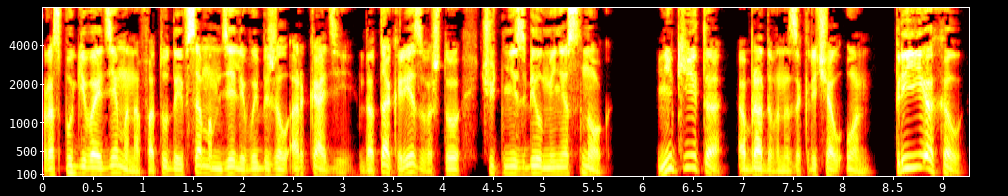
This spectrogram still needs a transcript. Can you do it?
Распугивая демонов, оттуда и в самом деле выбежал Аркадий, да так резво, что чуть не сбил меня с ног. «Никита!» — обрадованно закричал он. «Приехал!»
